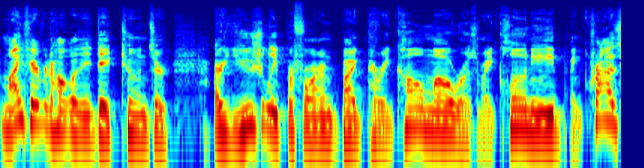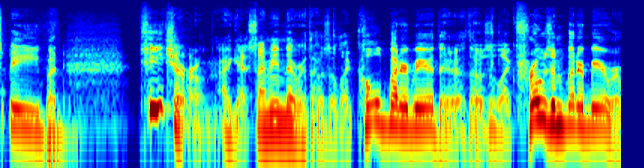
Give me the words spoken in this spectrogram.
my favorite holiday day tunes are are usually performed by Perry Como, Rosemary Clooney, Bing Crosby, but each their own, I guess. I mean, there were those that like cold butterbeer, there are those that like frozen butterbeer or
